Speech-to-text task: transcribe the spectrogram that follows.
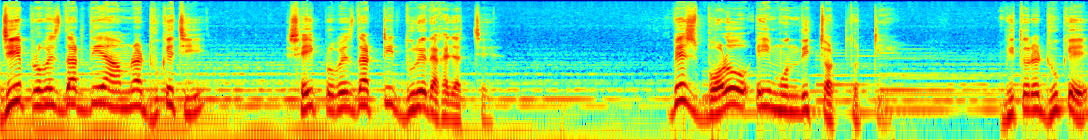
যে প্রবেশদ্বার দিয়ে আমরা ঢুকেছি, সেই প্রবেশদ্বারটি দূরে দেখা যাচ্ছে। বেশ বড় এই মন্দির চত্বরটি। ভিতরে ঢুকে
